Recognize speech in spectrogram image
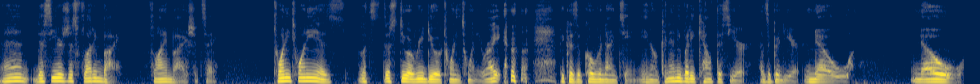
and this year's just flooding by, flying by, I should say. 2020 is let's just do a redo of 2020, right? because of COVID 19. You know, can anybody count this year as a good year? No. No.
